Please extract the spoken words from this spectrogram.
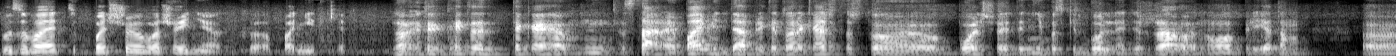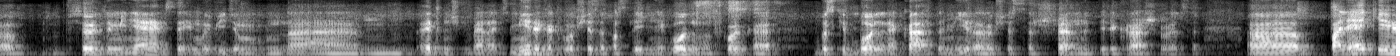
вызывает большое уважение к Панитке. Ну, это какая-то такая старая память, да, при которой кажется, что больше это не баскетбольная держава, но при этом все это меняется, и мы видим на этом чемпионате мира, как и вообще за последние годы, насколько баскетбольная карта мира вообще совершенно перекрашивается. А, поляки,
